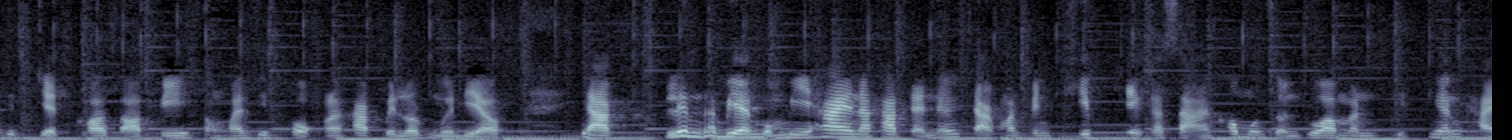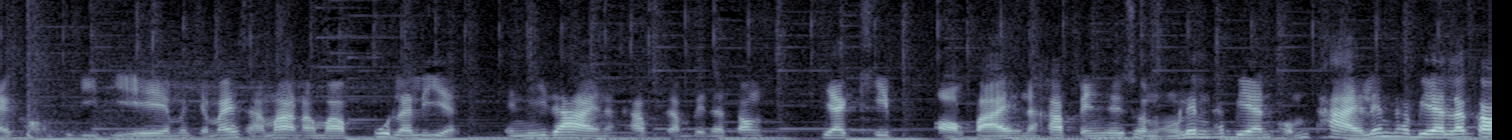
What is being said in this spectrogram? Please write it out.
2017 คศปี 2016 นะครับเป็นรถมือเดียว อยากเล่มทะเบียนผมมีให้นะครับแต่เนื่องจากมันเป็นคลิปเอกสารข้อมูลส่วนตัวมันผิดเงื่อนไขของ PDPA มันจะไม่สามารถเอามาพูดรายละเอียดในนี้ได้นะครับจำเป็นจะต้องแยกคลิปออกไปนะครับเป็นในส่วนของเล่มทะเบียนผมถ่ายเล่มทะเบียนแล้วก็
